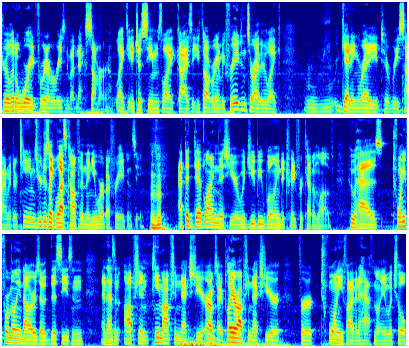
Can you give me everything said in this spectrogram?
you're a little worried for whatever reason about next summer. Like it just seems like guys that you thought were going to be free agents are either like r- getting ready to re-sign with their teams. You're just like less confident than you were about free agency. At the deadline this year, would you be willing to trade for Kevin Love, who has $24 million owed this season and has an option, team option next year, or I'm sorry, player option next year for 25 and a half million, which he'll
